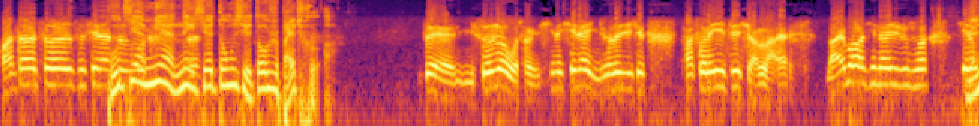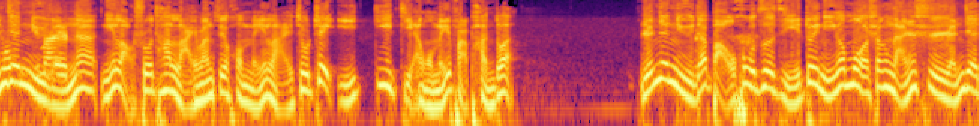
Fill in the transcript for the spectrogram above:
完，他说是现在不见面，那些东西都是白扯。对，你说这我承认。现在现在你说的这些，他说的一直想来，来吧。现在就是说，人家女人呢，你老说她来完，最后没来，就这一一点我没法判断。人家女的保护自己，对你一个陌生男士，人家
